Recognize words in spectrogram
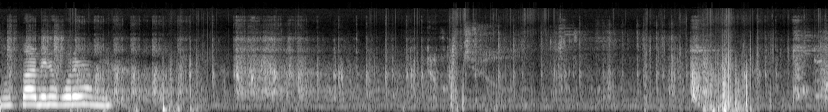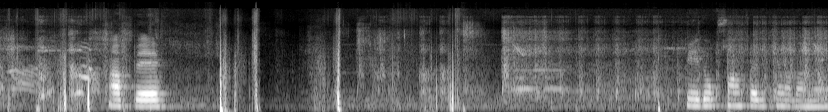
Mutlar beni koruyamıyor. Ah be. P90 saracağım adamları.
